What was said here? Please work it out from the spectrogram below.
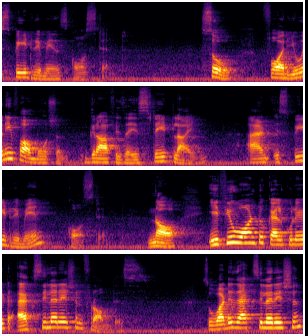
speed remains constant. So, for uniform motion graph is a straight line and speed remain constant. Now, if you want to calculate acceleration from this, so what is acceleration?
